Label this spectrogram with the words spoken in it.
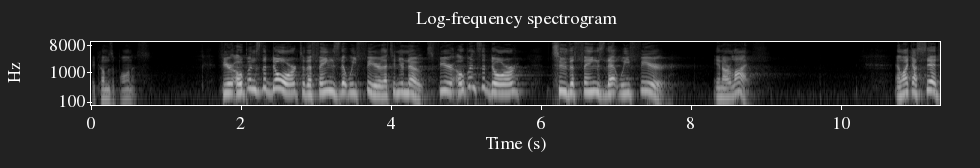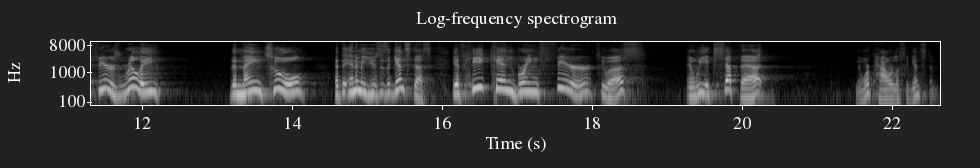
It comes upon us. Fear opens the door to the things that we fear. That's in your notes. Fear opens the door to the things that we fear in our life. And like I said, fear is really the main tool that the enemy uses against us. If he can bring fear to us, and we accept that, then we're powerless against him.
